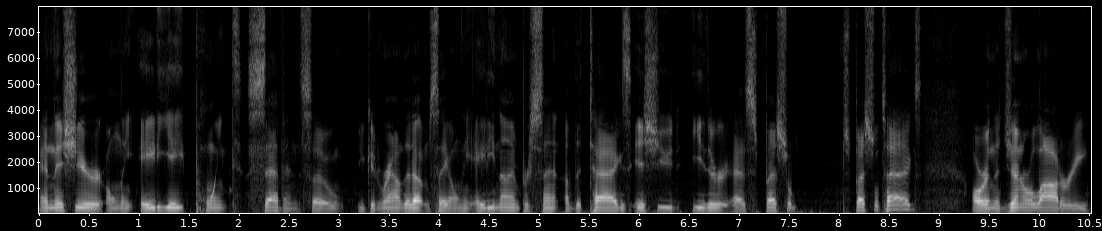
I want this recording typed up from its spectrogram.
And this year only 88.7. So you could round it up and say only 89% of the tags issued either as special special tags or in the general lottery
